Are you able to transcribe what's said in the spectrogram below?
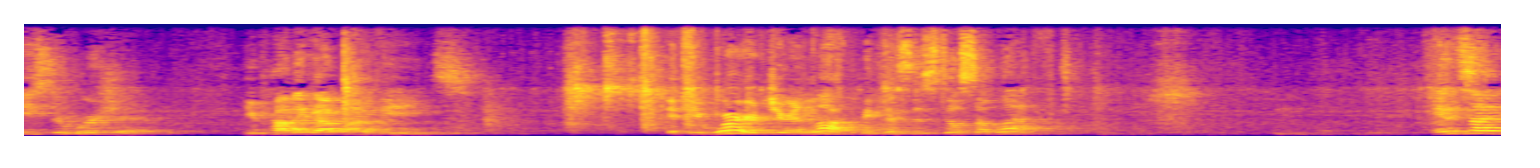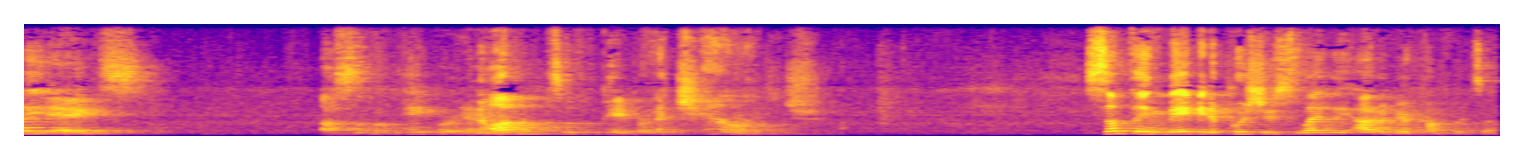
Easter worship, you probably got one of these. If you weren't, you're in luck because there's still some left. Inside the eggs, a slip of paper, and on the slip of paper, a challenge. Something maybe to push you slightly out of your comfort zone.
